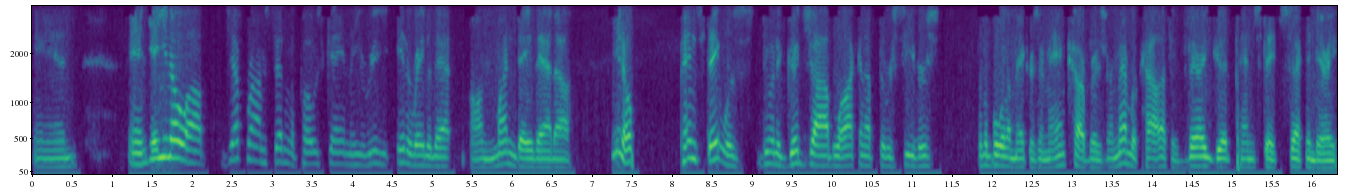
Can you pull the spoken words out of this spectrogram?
and and yeah, you know uh, Jeff Brohm said in the post game he reiterated that on Monday that uh, you know Penn State was doing a good job locking up the receivers for the Boilermakers in man coverage. Remember, Kyle, that's a very good Penn State secondary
